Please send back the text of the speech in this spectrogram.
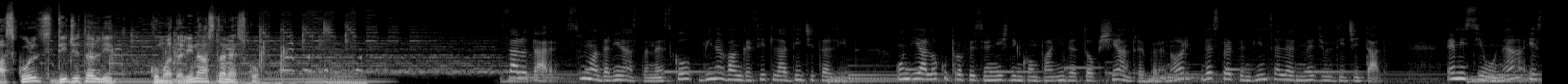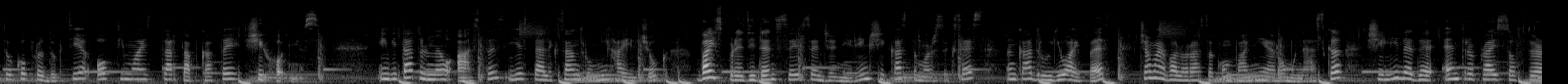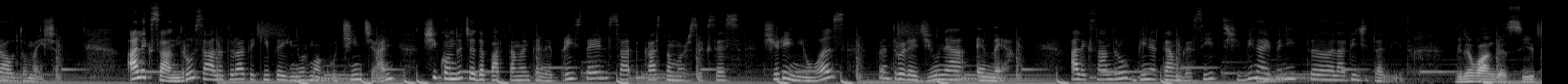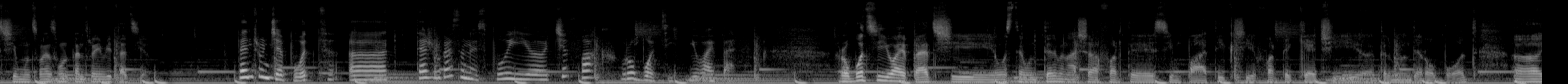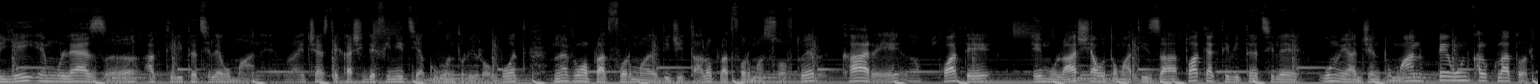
Asculți Digital Lead cu Mădălina Stănescu. Salutare! Sunt Mădălina Stănescu, bine v-am găsit la Digital Lead, un dialog cu profesioniști din companii de top și antreprenori despre tendințele în mediul digital. Emisiunea este o coproducție Optimize Startup Cafe și Hot News. Invitatul meu astăzi este Alexandru Mihailciuc, Vice President Sales Engineering și Customer Success în cadrul UiPath, cea mai valoroasă companie românească și lider de Enterprise Software Automation. Alexandru s-a alăturat echipei în urmă cu 5 ani și conduce departamentele Pre-Sales, Customer Success și Renewals pentru regiunea EMEA. Alexandru, bine te-am găsit și bine ai venit uh, la Digital Lead. Bine v-am găsit și mulțumesc mult pentru invitație. Pentru început, uh, te-aș ruga să ne spui uh, ce fac roboții UiPath. Roboții UiPath și este un termen așa foarte simpatic și foarte catchy, uh, termenul de robot, ei emulează activitățile umane. Aici este ca și definiția cuvântului robot. Noi avem o platformă digitală, o platformă software, care poate emula și automatiza toate activitățile unui agent uman pe un calculator.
